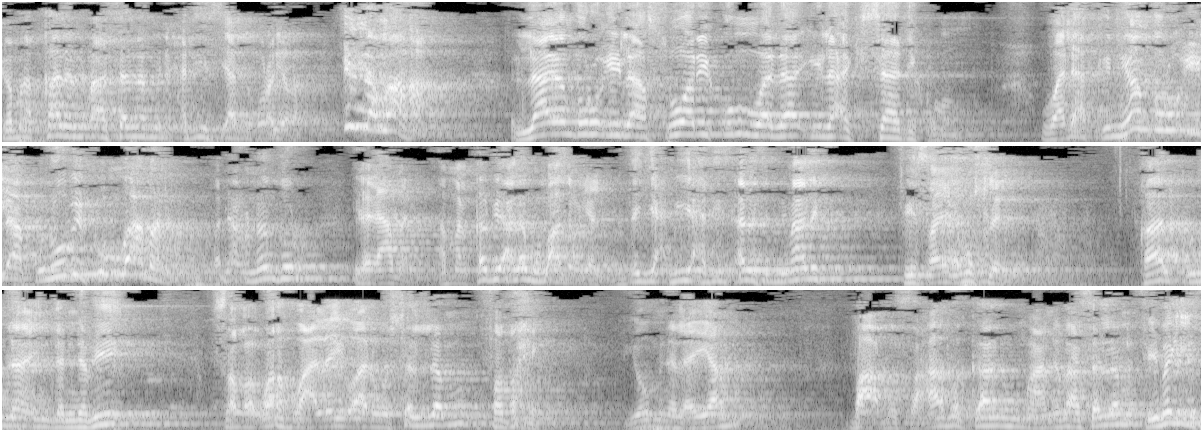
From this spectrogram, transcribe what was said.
كما قال النبي عليه وسلم من حديث أبي هريرة إن الله لا ينظر إلى صوركم ولا إلى أجسادكم. ولكن ينظر إلى قلوبكم وأعمالكم. فنحن ننظر إلى العمل أما القلب يعلمه الله عز وجل. بتجح به حديث أنس بن مالك في صحيح مسلم. قال كنا عند النبي صلى الله عليه وآله وسلم فضحك. يوم من الأيام بعض الصحابة كانوا مع النبي صلى الله عليه وسلم في مجلس.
